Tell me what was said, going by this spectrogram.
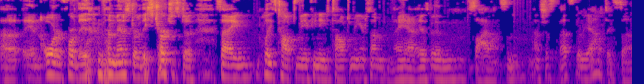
uh, in order for the, the minister of these churches to say, please talk to me if you need to talk to me or something, they have, it's been silence. And that's just, that's the reality. So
